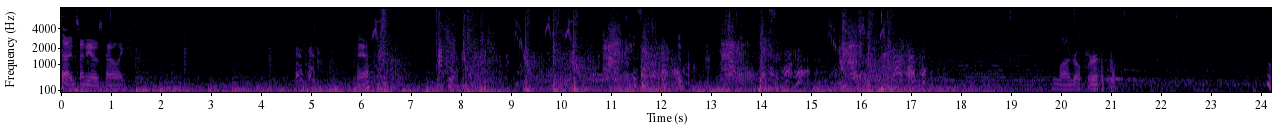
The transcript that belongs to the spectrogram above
think that incendio is kind of like. Yeah. Incendio. Yes. Mongrel. Hmm.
